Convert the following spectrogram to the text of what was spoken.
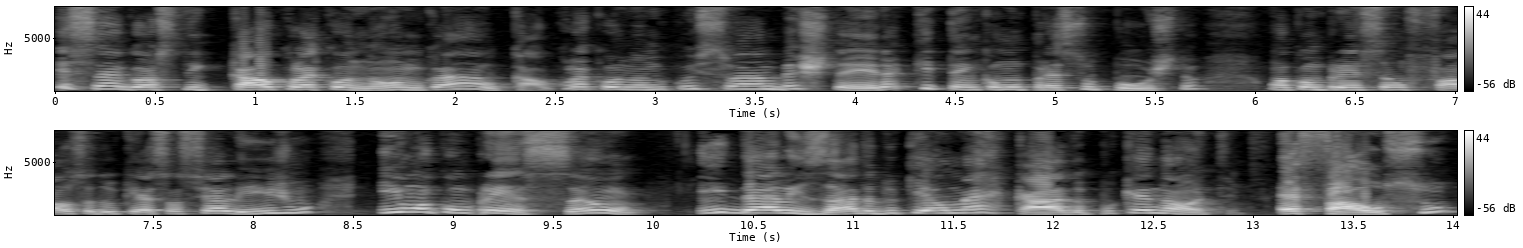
esse negócio de cálculo econômico, ah, o cálculo econômico isso é uma besteira que tem como pressuposto uma compreensão falsa do que é socialismo e uma compreensão idealizada do que é o mercado. Porque, note, é falso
